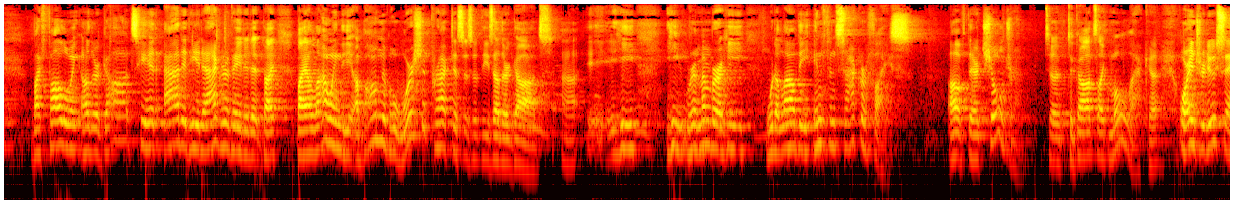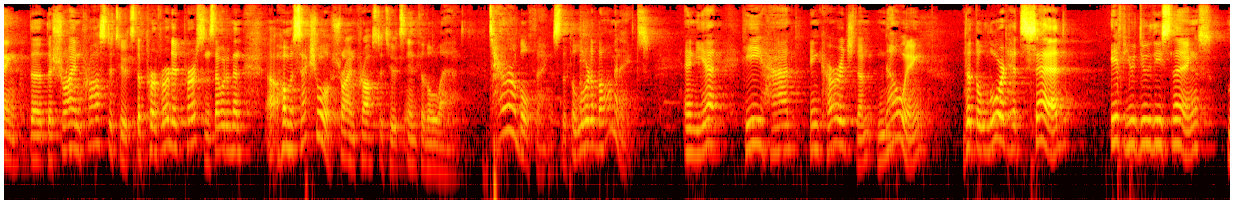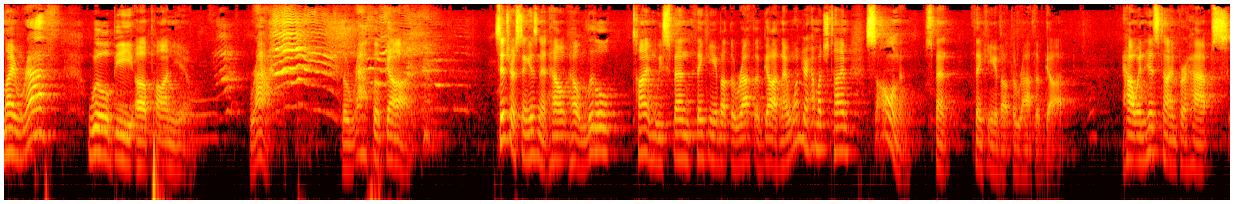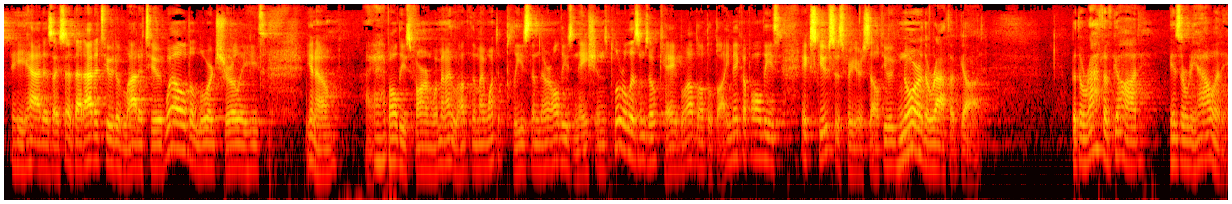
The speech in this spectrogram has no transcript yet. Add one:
by following other gods. He had added, he had aggravated it by, by allowing the abominable worship practices of these other gods. Uh, he, he, remember, he would allow the infant sacrifice of their children to, to gods like Molech, uh, or introducing the, the shrine prostitutes, the perverted persons. That would have been uh, homosexual shrine prostitutes into the land. Terrible things that the Lord abominates. And yet, he had encouraged them, knowing that the Lord had said, If you do these things, my wrath will be upon you. Wrath. The wrath of God. It's interesting, isn't it, how, how little time we spend thinking about the wrath of God. And I wonder how much time Solomon spent thinking about the wrath of God. How in his time, perhaps, he had, as I said, that attitude of latitude. Well, the Lord, surely, he's you know, I have all these foreign women. I love them. I want to please them. There are all these nations. Pluralism's okay, blah, blah, blah, blah. You make up all these excuses for yourself. You ignore the wrath of God. But the wrath of God is a reality.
